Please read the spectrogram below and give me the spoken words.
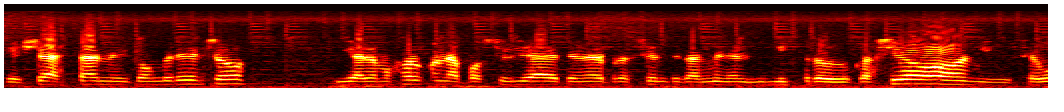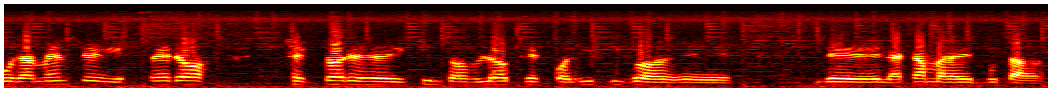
que ya está en el Congreso, y a lo mejor con la posibilidad de tener presente también el ministro de Educación y seguramente, y espero, sectores de distintos bloques políticos de de la Cámara de Diputados.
